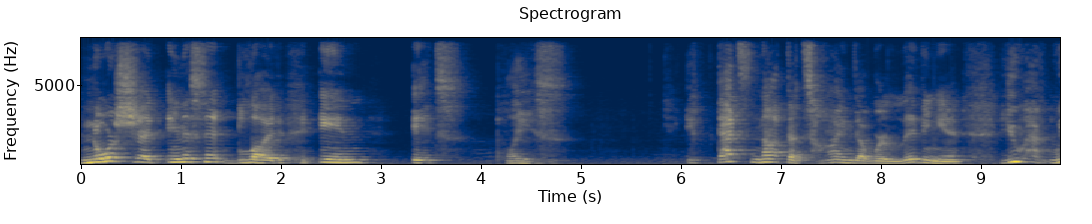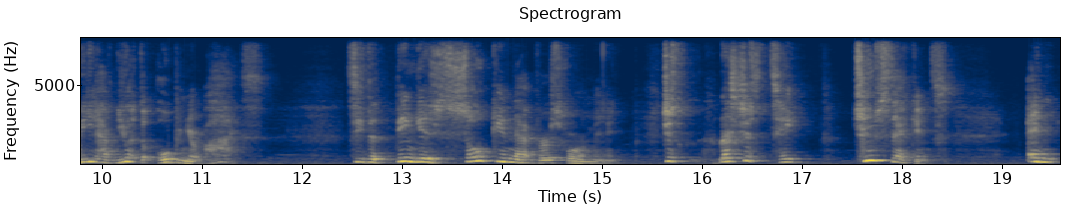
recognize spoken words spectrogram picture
nor shed innocent blood in its place. If that's not the time that we're living in, you have we have you have to open your eyes See, the thing is, soak in that verse for a minute. Just let's just take two seconds and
